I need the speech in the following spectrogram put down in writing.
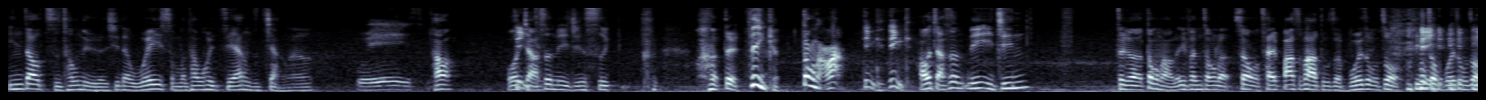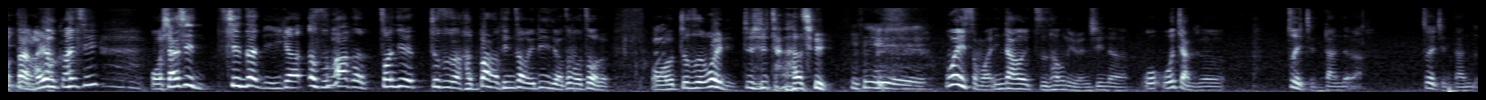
阴道直通女人心呢？为什么他们会这样子讲呢？为好，我假设你已经是，对，think 动脑了，think think。好，假设你已经这个动脑了一分钟了，虽然我猜八十趴的读者不会这么做，听众不会这么做，但没有关系。我相信现在你一个二十趴的专业就是很棒的听众，一定有这么做的。我就是为你继续讲下去。为什么阴道会直通女人心呢？我我讲个最简单的啦，最简单的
